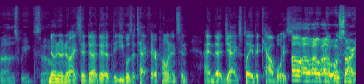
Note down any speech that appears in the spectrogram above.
uh, this week, so No, no, no. I said uh, the the Eagles attack their opponents and and the Jags play the Cowboys. Oh, oh, oh, oh, oh, Cowboys. sorry.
